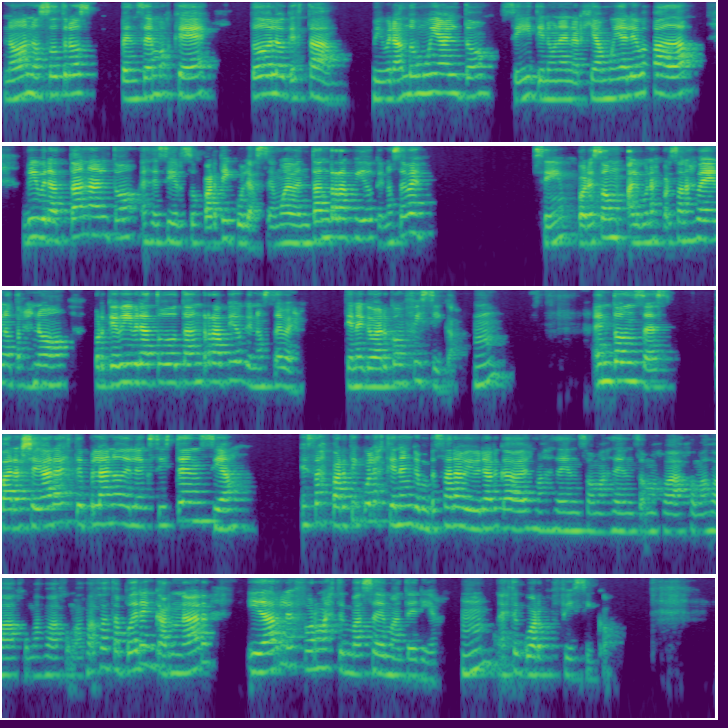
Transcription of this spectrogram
¿no? Nosotros pensemos que todo lo que está vibrando muy alto, ¿sí? Tiene una energía muy elevada, vibra tan alto, es decir, sus partículas se mueven tan rápido que no se ve. ¿Sí? Por eso algunas personas ven, otras no, porque vibra todo tan rápido que no se ve. Tiene que ver con física. Entonces, para llegar a este plano de la existencia, esas partículas tienen que empezar a vibrar cada vez más denso, más denso, más bajo, más bajo, más bajo, más bajo, hasta poder encarnar y darle forma a este envase de materia, a este cuerpo físico.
